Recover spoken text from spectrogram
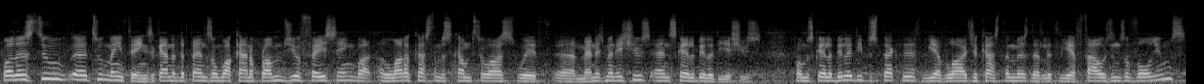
Well, there's two, uh, two main things. It kind of depends on what kind of problems you're facing, but a lot of customers come to us with uh, management issues and scalability issues. From a scalability perspective, we have larger customers that literally have thousands of volumes,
